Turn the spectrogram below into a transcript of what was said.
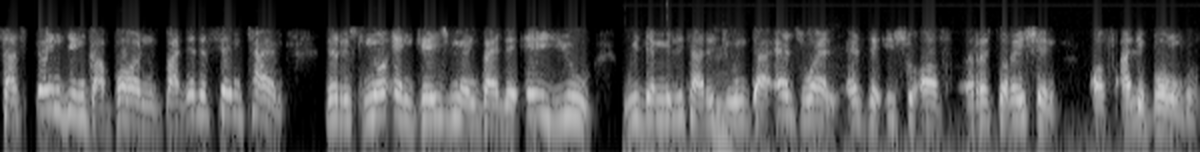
suspending Gabon, but at the same time, there is no engagement by the AU with the military mm. junta as well as the issue of restoration of Ali Bongo.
